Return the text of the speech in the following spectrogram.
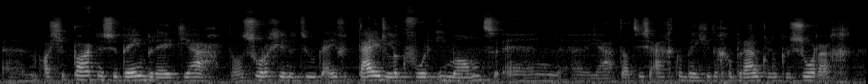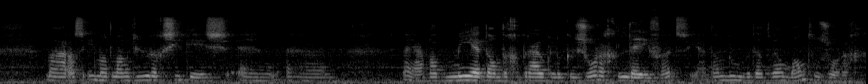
Ehm, als je partner zijn been breekt, ja, dan zorg je natuurlijk even tijdelijk voor iemand. En eh, ja, dat is eigenlijk een beetje de gebruikelijke zorg. Maar als iemand langdurig ziek is en ehm, nou ja, wat meer dan de gebruikelijke zorg levert, ja, dan noemen we dat wel mantelzorg.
